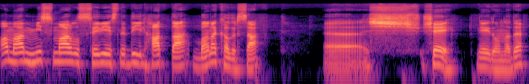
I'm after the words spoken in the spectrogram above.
ama Miss Marvel seviyesinde değil. Hatta bana kalırsa ee, şey neydi onun adı?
